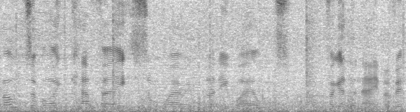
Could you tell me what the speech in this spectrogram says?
motorbike cafe somewhere in bloody Wales. Forget the name of it.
